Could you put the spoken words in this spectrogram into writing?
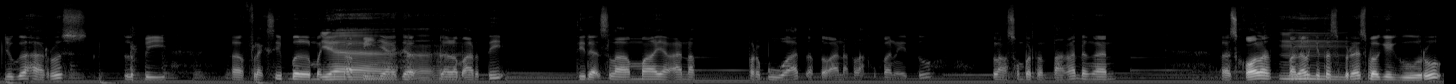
juga harus lebih uh, fleksibel menyikapinya Ya, Ja- ha, ha. dalam arti tidak selama yang anak perbuat atau anak lakukan itu langsung bertentangan dengan uh, sekolah padahal kita Hmm. sebenarnya sebagai guru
